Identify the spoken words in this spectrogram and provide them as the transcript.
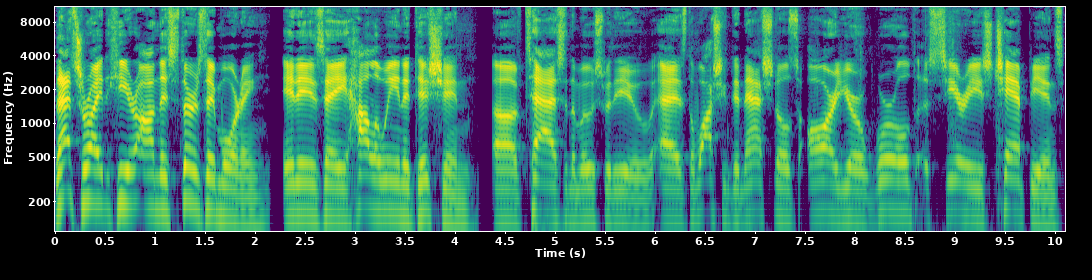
That's right. Here on this Thursday morning, it is a Halloween edition of Taz and the Moose with you as the Washington Nationals are your World Series champions.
